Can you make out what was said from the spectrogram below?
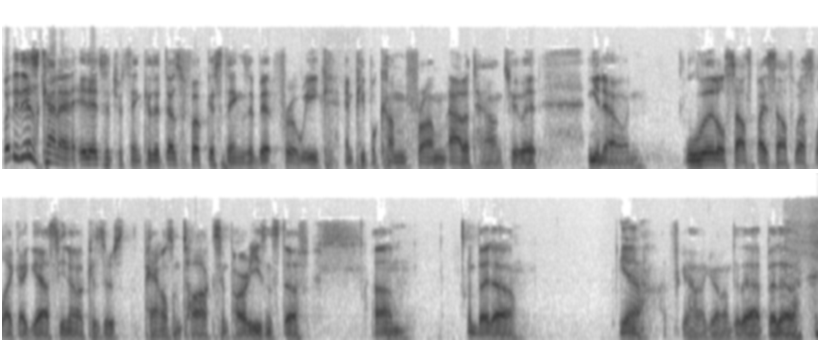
but it is kind of it is interesting because it does focus things a bit for a week, and people come from out of town to it, you know, and a little South by Southwest like I guess you know because there's panels and talks and parties and stuff. Um, but uh, yeah, I forget how I got onto that. But uh,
